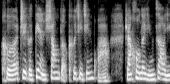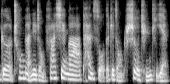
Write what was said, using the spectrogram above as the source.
和这个电商的科技精华，然后呢营造一个充满那种发现啊、探索的这种社群体验。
